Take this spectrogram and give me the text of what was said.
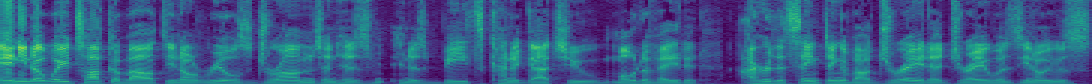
And you know, when you talk about you know Real's drums and his and his beats kind of got you motivated. I heard the same thing about Dre. That Dre was you know he was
